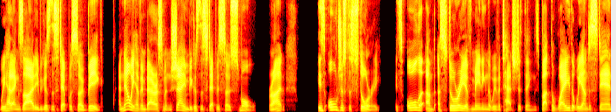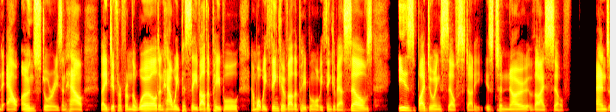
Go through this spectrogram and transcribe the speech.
we had anxiety because the step was so big, and now we have embarrassment and shame because the step is so small right, is all just a story. It's all a, um, a, story of meaning that we've attached to things. But the way that we understand our own stories and how they differ from the world and how we perceive other people and what we think of other people and what we think of ourselves is by doing self study, is to know thyself. And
